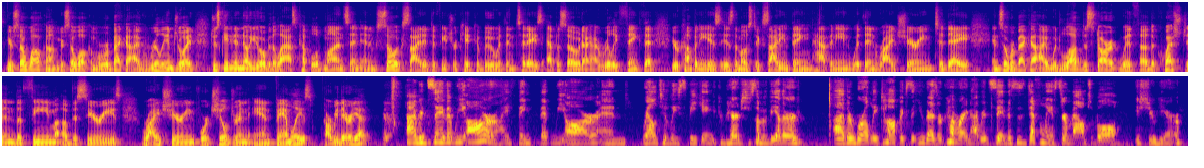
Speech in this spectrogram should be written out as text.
You're so welcome. You're so welcome. Well, Rebecca, I've really enjoyed just getting to know you over the last couple of months, and, and I'm so excited to feature Kidcaboo within today's episode. I, I, really think that your company is, is the most exciting thing happening within ride sharing today. And so, Rebecca, I would love to start with uh, the question, the theme of the series ride sharing for children and families. Are we there yet? I would say that we are. I think that we are. And relatively speaking, compared to some of the other otherworldly topics that you guys are covering, I would say this is definitely a surmountable issue here.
